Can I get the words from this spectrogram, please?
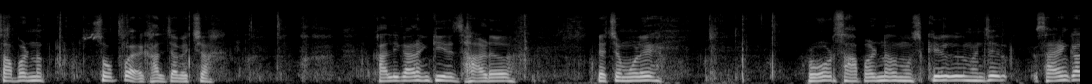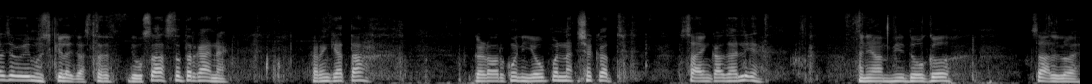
सापडणं सोपं आहे खालच्यापेक्षा. खाली कारण की झाडं त्याच्यामुळे रोड सापडणं मुश्किल. म्हणजे सायंकाळच्या वेळी मुश्किल आहे. जास्त दिवसा असतं तर काय नाही. कारण की आता गडावर कोणी येऊ पण नाही शकत. सायंकाळ झाली आहे. आणि आम्ही दोघं चाललो आहे.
